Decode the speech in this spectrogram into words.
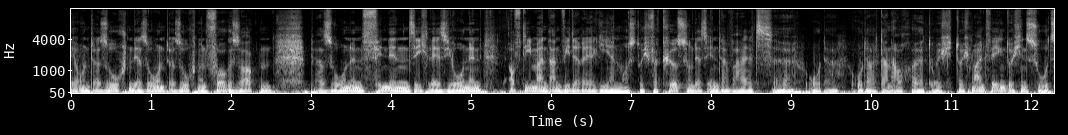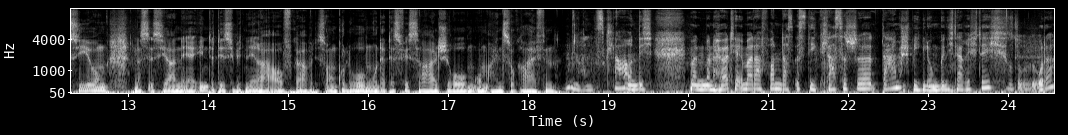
der Untersuchten, der so untersuchten und vorgesorgten Personen finden sich Läsionen, auf die man dann wieder reagieren muss, durch Verkürzung des Intervalls äh, oder, oder dann auch äh, durch, durch meinetwegen durch Hinzuziehung. Und das ist ja eine interdisziplinäre Aufgabe des Onkologen oder des Visceralchirurgen, um einzugreifen. Alles klar. Und ich, man, man hört ja immer davon, das ist die klassische Darmspiegelung. Bin ich da richtig, oder?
